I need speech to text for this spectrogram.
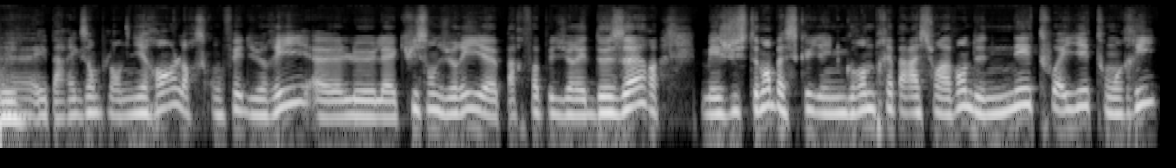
Euh, et par exemple, en Iran, lorsqu'on fait du riz, euh, la cuisson du riz euh, parfois peut durer deux heures, mais justement parce qu'il y a une grande préparation avant de nettoyer ton riz,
